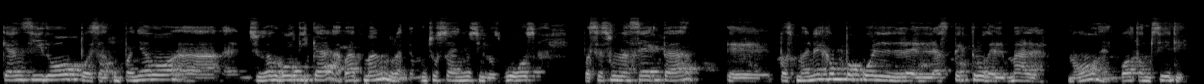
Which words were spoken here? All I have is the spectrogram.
que han sido pues acompañado a, en Ciudad Gótica a Batman durante muchos años y los búhos pues es una secta que pues maneja un poco el, el espectro del mal, ¿no? En Gotham City.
